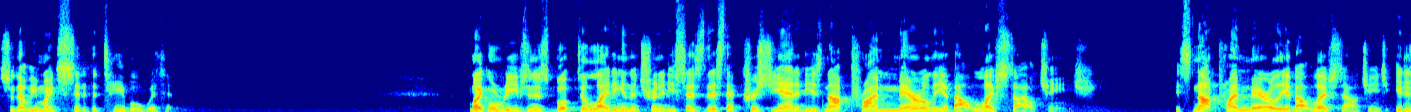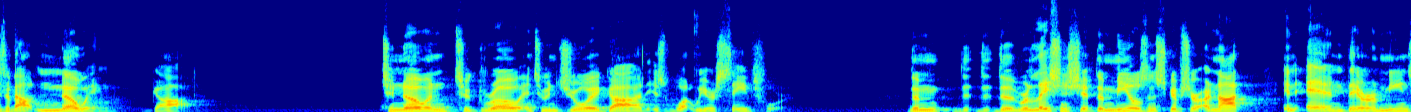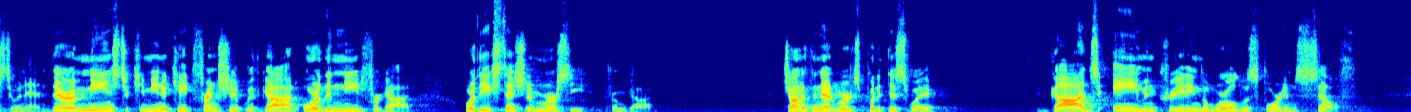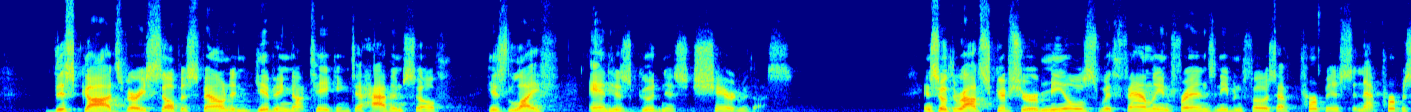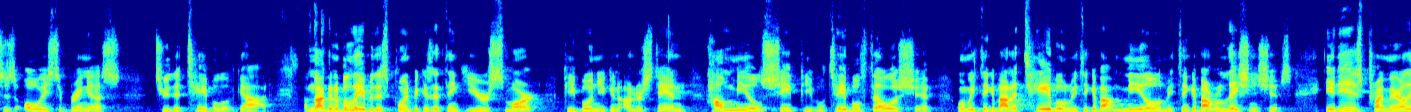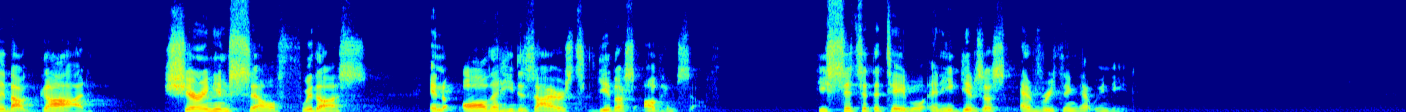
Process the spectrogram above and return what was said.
so that we might sit at the table with him. Michael Reeves, in his book Delighting in the Trinity, says this that Christianity is not primarily about lifestyle change. It's not primarily about lifestyle change, it is about knowing God. to know and to grow and to enjoy God is what we are saved for. The, the, the relationship, the meals in Scripture are not an end, they are a means to an end. They're a means to communicate friendship with God or the need for God or the extension of mercy from God. Jonathan Edwards put it this way God's aim in creating the world was for himself. This God's very self is found in giving, not taking, to have himself, his life, and his goodness shared with us. And so, throughout Scripture, meals with family and friends and even foes have purpose, and that purpose is always to bring us to the table of God. I'm not going to belabor this point because I think you're smart people and you can understand how meals shape people. Table fellowship, when we think about a table, and we think about meal, and we think about relationships, it is primarily about God sharing Himself with us and all that He desires to give us of Himself. He sits at the table and He gives us everything that we need.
